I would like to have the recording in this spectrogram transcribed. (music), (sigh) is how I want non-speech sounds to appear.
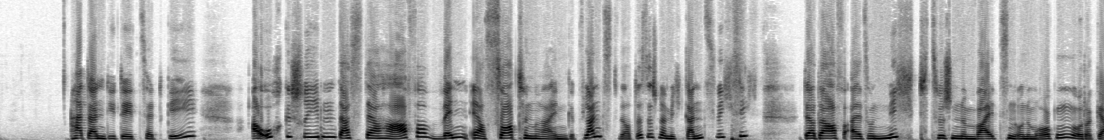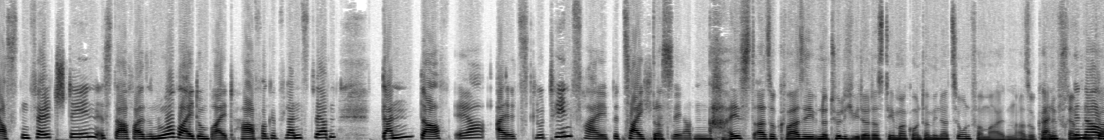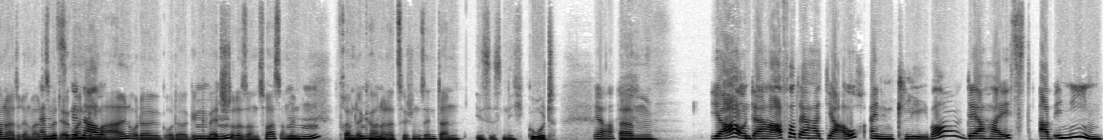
hat dann die DZG auch geschrieben, dass der Hafer, wenn er sortenrein gepflanzt wird, das ist nämlich ganz wichtig, der darf also nicht zwischen einem Weizen und einem Roggen oder Gerstenfeld stehen. Es darf also nur weit und breit Hafer gepflanzt werden. Dann darf er als glutenfrei bezeichnet Das werden. Heißt also quasi natürlich wieder das Thema Kontamination vermeiden. Also keine Ganz fremden genau. Körner drin, weil das Ganz wird irgendwann genau. gemahlen oder, oder gequetscht Mhm. oder sonst was. Und wenn fremde Körner dazwischen sind, dann ist es nicht gut. Ja. Ähm, Ja, und der Hafer, der hat ja auch einen Kleber, der heißt Avenin.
